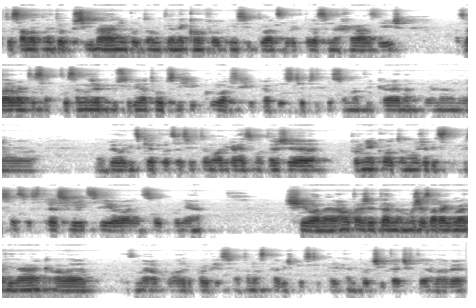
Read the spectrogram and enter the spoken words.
a to samotné to přijímání potom té nekomfortní situace, ve které se nacházíš, zároveň to, to samozřejmě působí na tvou psychiku a psychika, prostě psychosomatika je napojená na, na biologické procesy v tom organismu, takže pro někoho to může být vysoce stresující jo, a něco úplně šíleného, takže ten může zareagovat jinak, ale z mého pohledu, pak, když si na to nastavíš prostě tady ten počítač v té hlavě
